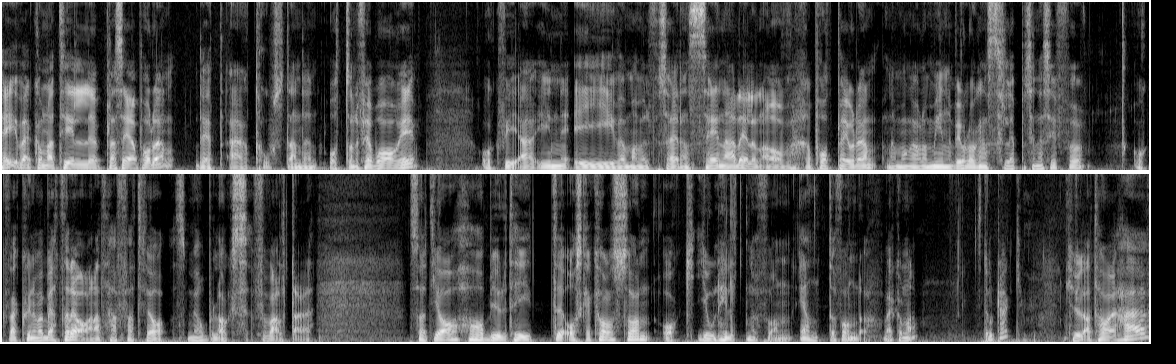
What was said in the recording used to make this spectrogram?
Hej, välkomna till Placera-podden. Det är torsdagen den 8 februari och vi är inne i vad man väl får säga den senare delen av rapportperioden när många av de mindre bolagen släpper sina siffror. Och vad kunde vara bättre då än att haffa två småbolagsförvaltare? Så att jag har bjudit hit Oskar Karlsson och Jon Hiltner från Enter Fonder. Välkomna! Stort tack! Kul att ha er här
